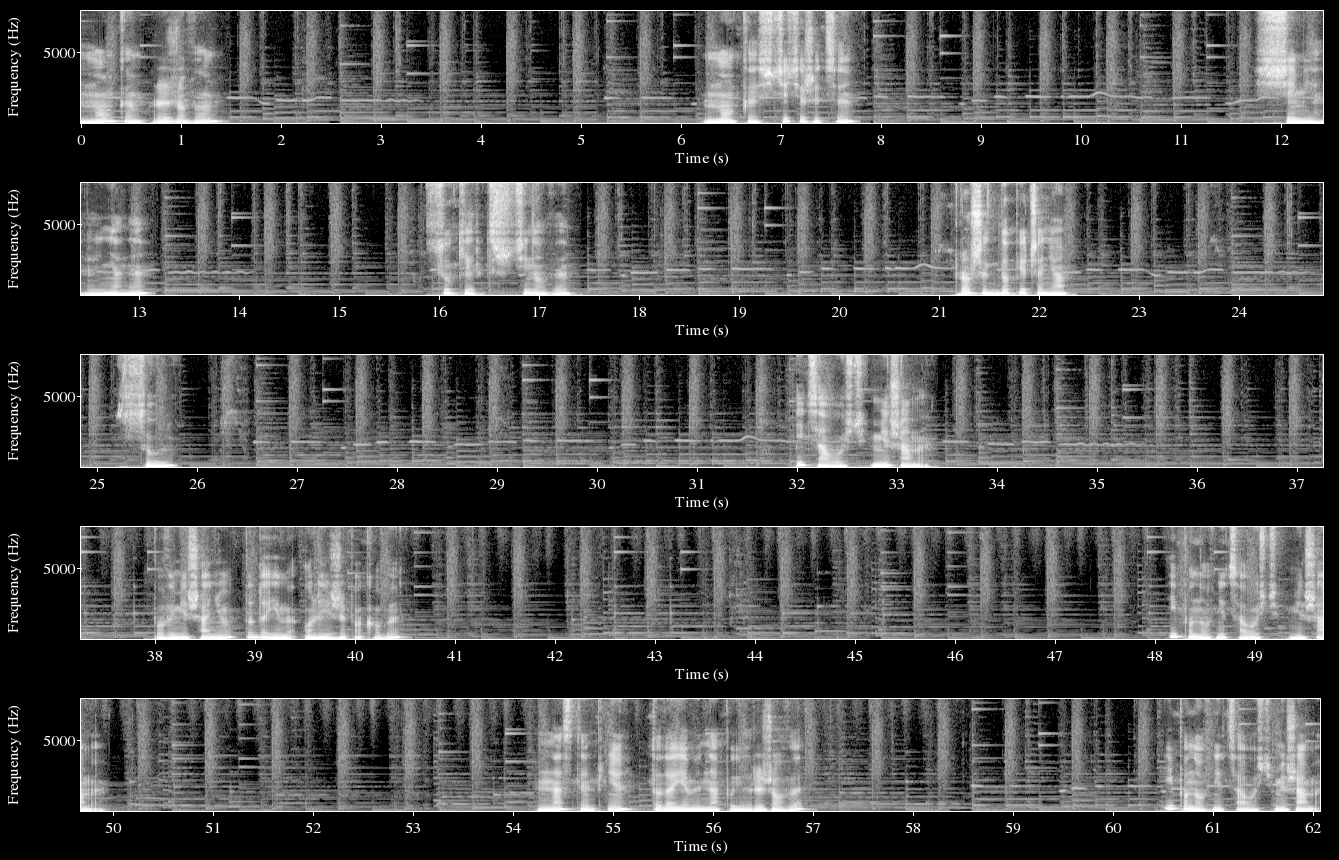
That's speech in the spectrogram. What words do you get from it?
mąkę ryżową, mąkę z ciecierzycy, siemię lniane, cukier trzcinowy, proszek do pieczenia, sól, i całość mieszamy. Po wymieszaniu dodajemy olej rzepakowy i ponownie całość mieszamy. Następnie dodajemy napój ryżowy i ponownie całość mieszamy.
